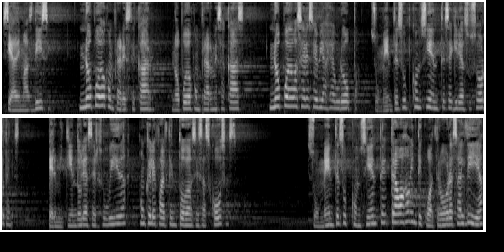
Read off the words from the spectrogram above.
Si además dice, no puedo comprar este carro, no puedo comprarme esa casa, no puedo hacer ese viaje a Europa, su mente subconsciente seguirá sus órdenes permitiéndole hacer su vida aunque le falten todas esas cosas. Su mente subconsciente trabaja 24 horas al día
